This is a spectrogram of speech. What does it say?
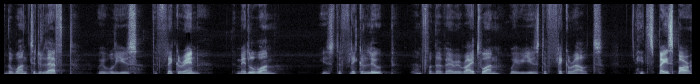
For the one to the left, we will use the flicker in. The middle one, use the flicker loop. And for the very right one, we use the flicker out. Hit spacebar,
